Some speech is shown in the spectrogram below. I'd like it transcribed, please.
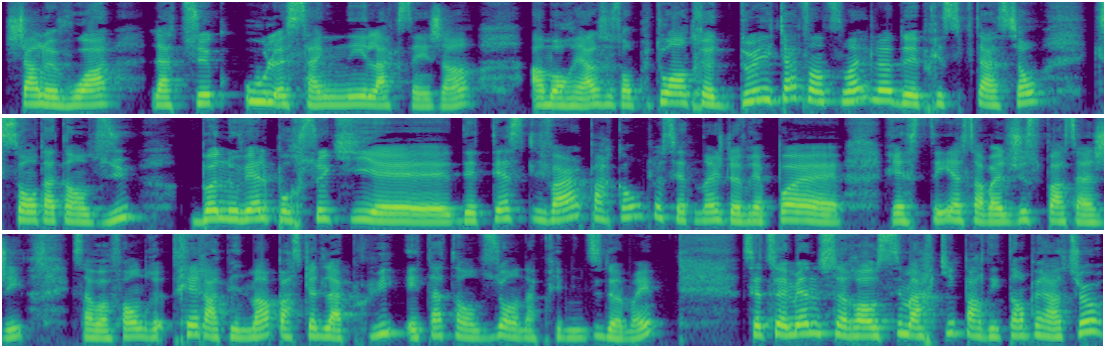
Charlevoix, La Tuque ou le Saguenay-Lac-Saint-Jean. À Montréal, ce sont plutôt entre 2 et 4 centimètres de précipitations qui sont attendus. Bonne nouvelle pour ceux qui euh, détestent l'hiver. Par contre, cette neige devrait pas euh, rester. Ça va être juste passager. Ça va fondre très rapidement parce que de la pluie est attendue en après-midi demain. Cette semaine sera aussi marquée par des températures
